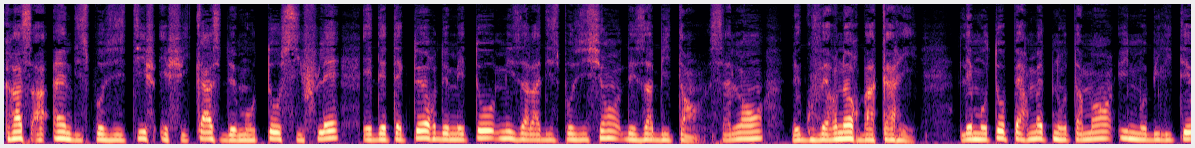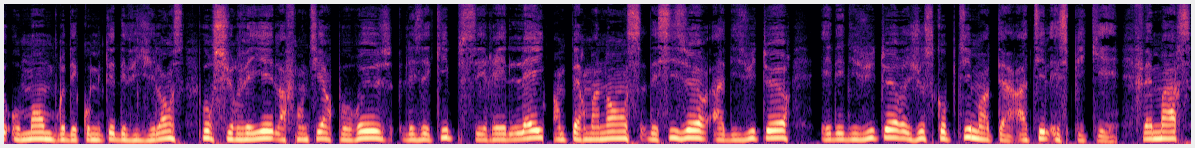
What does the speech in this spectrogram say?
grâce à un dispositif efficace de motos sifflets et détecteurs de métaux mis à la disposition des habitants, selon le gouverneur Bakari. Les motos permettent notamment une mobilité aux membres des comités de vigilance pour surveiller la frontière poreuse. Les équipes se relayent en permanence de 6h à 18h et de 18h jusqu'au petit matin, a-t-il expliqué. Fin mars,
